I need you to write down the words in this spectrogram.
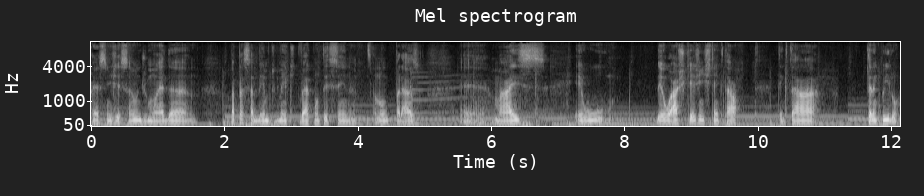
essa injeção de moeda não dá para saber muito bem o que vai acontecer né, a longo prazo, é, mas eu eu acho que a gente tem que estar tá, tem que estar tá tranquilo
